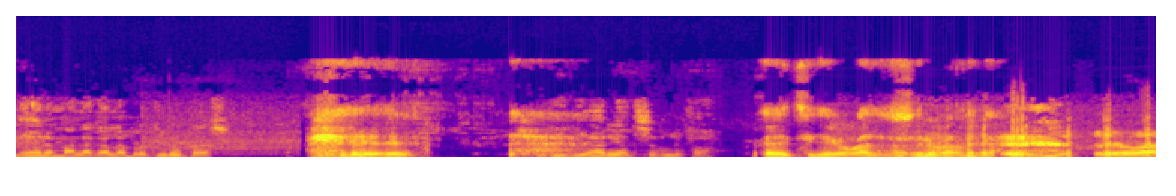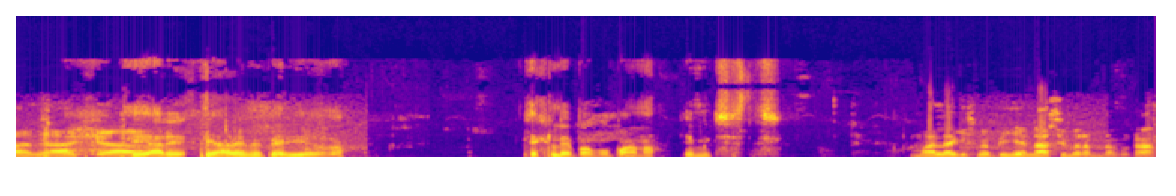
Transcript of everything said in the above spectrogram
Ναι ρε μαλάκα λάμπρο, τι ρωτάς; Τη διάρκεια της εγλυφά. Έτσι και εγώ βάζω ρε μαλάκα. Ρε μαλάκα. Τι άρα- Τι άρα είμαι περίοδο. Και χλέπα από πάνω και μίξες της. Μαλάκες με πήγαινε σήμερα με τα αυγά.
